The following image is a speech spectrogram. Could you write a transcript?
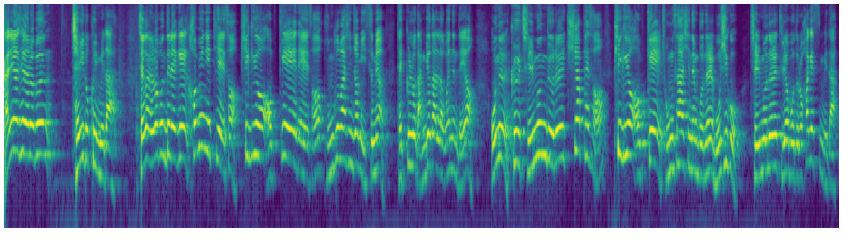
안녕하세요 여러분 제이도크입니다 제가 여러분들에게 커뮤니티에서 피규어 업계에 대해서 궁금하신 점이 있으면 댓글로 남겨달라고 했는데요 오늘 그 질문들을 취합해서 피규어 업계에 종사하시는 분을 모시고 질문을 드려보도록 하겠습니다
